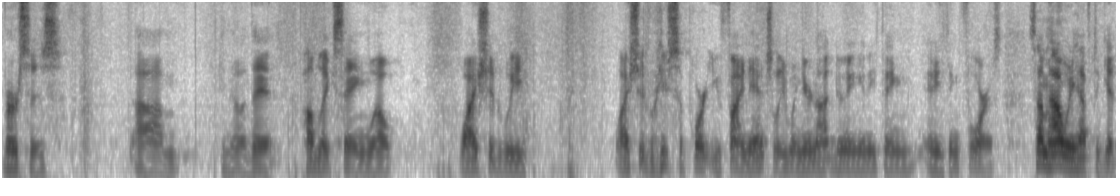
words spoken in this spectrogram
versus, um, you know, the public saying, well, why should we why should we support you financially when you're not doing anything, anything for us? Somehow we have to get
